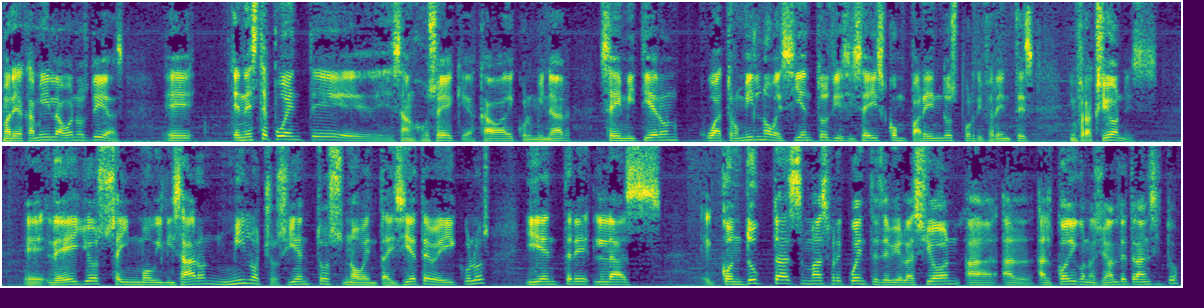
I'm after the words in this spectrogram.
María Camila, buenos días. Eh, en este puente de San José que acaba de culminar, se emitieron 4.916 comparendos por diferentes infracciones. Eh, de ellos se inmovilizaron 1.897 vehículos y entre las eh, conductas más frecuentes de violación al, Código Nacional de Tránsito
